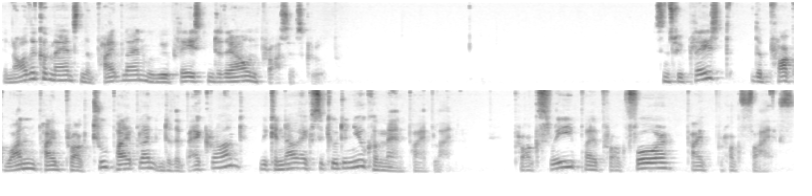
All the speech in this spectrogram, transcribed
then all the commands in the pipeline will be placed into their own process group. Since we placed the proc1 pipe proc2 pipeline into the background, we can now execute a new command pipeline, proc3 pipe proc4 pipe proc5.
